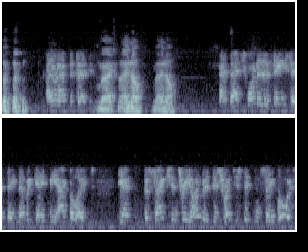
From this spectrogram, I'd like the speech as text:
I don't have to tell you. right. I know. I know. And that's one of the things that they never gave me accolades. Yet the Sanction 300 is registered in St. Louis.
